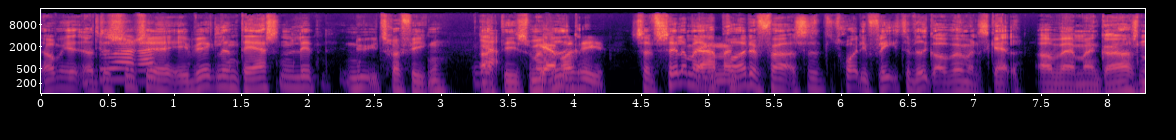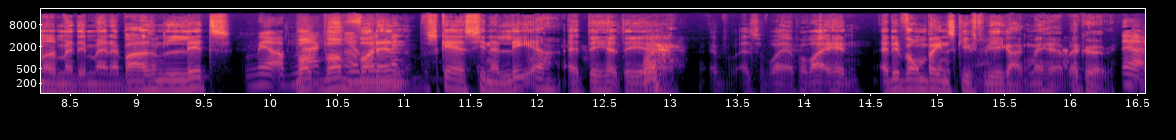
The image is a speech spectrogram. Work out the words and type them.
Jo, men, jeg- og det synes ret. jeg i virkeligheden, det er sådan lidt ny i trafikken. Ja. Ja, så, man Ja, ved, præcis. så selvom man Ja, ikke har prøvet det før, så tror jeg, de fleste ved godt, hvad man skal, og hvad man gør og sådan noget, men det, man er bare sådan lidt... Mere Hvor, opmærksom. hvor, hvordan men- skal jeg signalere, at det her, det er... Altså, hvor jeg er på vej hen. Er det et vognbaneskift, vi er i gang med her? Hvad kører vi? Ja.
